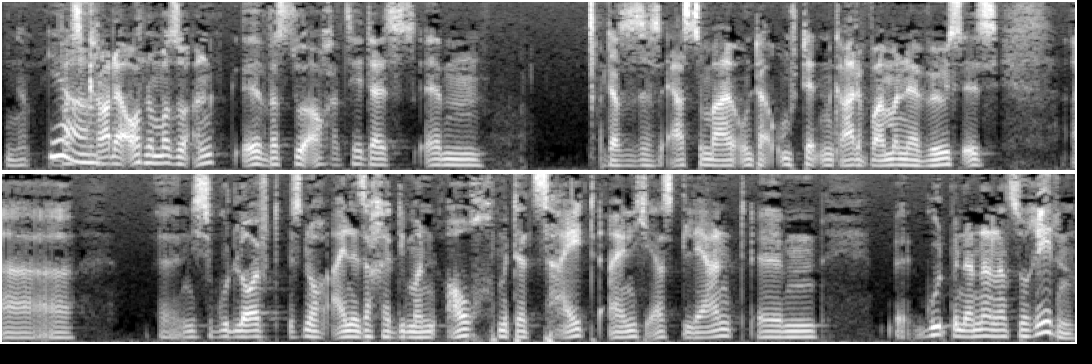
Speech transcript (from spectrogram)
Ne? Ja. Was gerade auch nochmal so an, äh, was du auch erzählt hast, ähm, dass es das erste Mal unter Umständen, gerade weil man nervös ist, äh, äh, nicht so gut läuft, ist noch eine Sache, die man auch mit der Zeit eigentlich erst lernt, ähm, äh, gut miteinander zu reden.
